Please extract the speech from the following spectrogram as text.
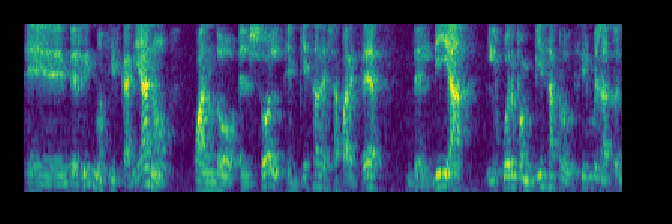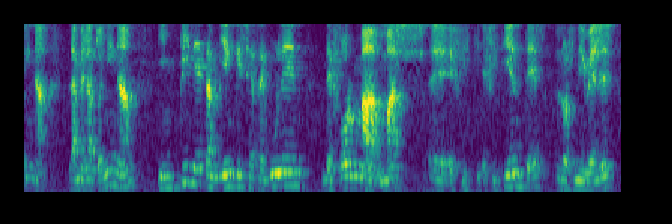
eh, de ritmo circadiano, cuando el sol empieza a desaparecer del día, el cuerpo empieza a producir melatonina, la melatonina impide también que se regulen de forma más eh, eficientes los niveles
